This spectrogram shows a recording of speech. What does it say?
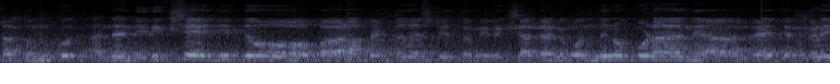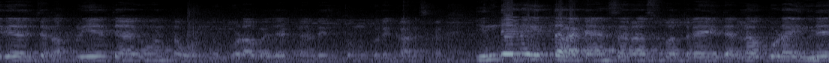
ಸರ್ ತುಮಕೂರು ಅಂದ್ರೆ ನಿರೀಕ್ಷೆ ಇದ್ದಿದ್ದು ಬಹಳ ಬೆಟ್ಟದಷ್ಟು ಇತ್ತು ನಿರೀಕ್ಷೆ. ಅದರಲ್ಲಿ ಒಂದನ್ನು ಕೂಡ ಅಂದ್ರೆ ಜನಗಳಿಗೆ ಜನಪ್ರಿಯತೆ ಆಗುವಂತ ಒಂದು ಕೂಡ ಬಜೆಟ್ನಲ್ಲಿ ತುಮಕೂರಿಗೆ ಕಾಣಿಸ್ಕ ಹಿಂದೆನೂ ಇತ್ತಲ್ಲ ಕ್ಯಾನ್ಸರ್ ಆಸ್ಪತ್ರೆ ಇದೆಲ್ಲ ಕೂಡ ಹಿಂದೆ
